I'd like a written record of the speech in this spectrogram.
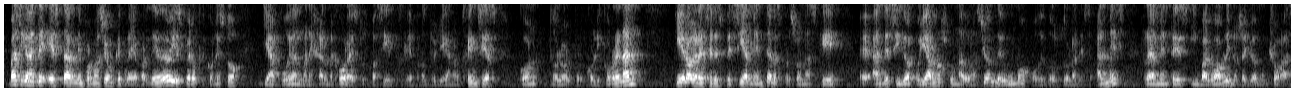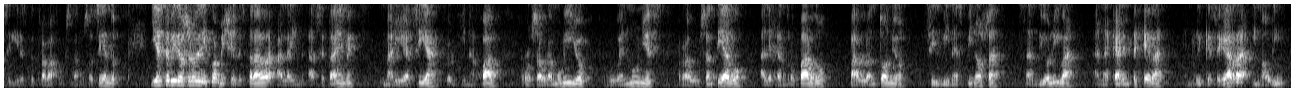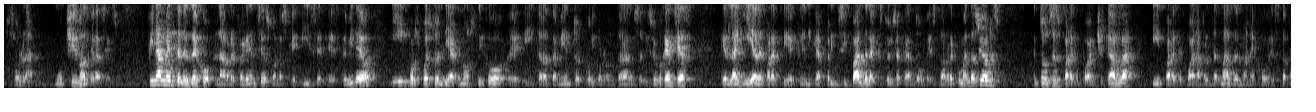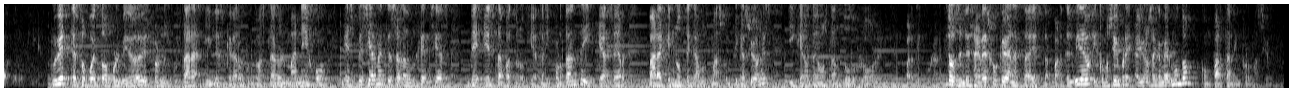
Básicamente esta es la información que traía para el día de hoy, espero que con esto ya puedan manejar mejor a estos pacientes que de pronto llegan a urgencias con dolor por cólico renal. Quiero agradecer especialmente a las personas que han decidido apoyarnos con una donación de 1 o de 2 dólares al mes realmente es invaluable y nos ayuda mucho a seguir este trabajo que estamos haciendo. Y este video se lo dedico a Michelle Estrada, Alain AZM, María García, Georgina Juab, Rosaura Murillo, Rubén Núñez, Raúl Santiago, Alejandro Pardo, Pablo Antonio, Silvina Espinosa, Sandy Oliva, Ana Karen Tejeda, Enrique Segarra y Maurín Solano. Muchísimas gracias. Finalmente les dejo las referencias con las que hice este video y por supuesto el diagnóstico eh, y tratamiento del cólico renal en el servicio de urgencias, que es la guía de práctica clínica principal de la que estoy sacando estas recomendaciones. Entonces, para que puedan checarla y para que puedan aprender más del manejo de esta patología. Muy bien, esto fue todo por el video de hoy. Espero les gustara y les quedara un poquito más claro el manejo, especialmente en sala de urgencias, de esta patología tan importante y qué hacer para que no tengamos más complicaciones y que no tengamos tanto dolor en, en particular. Entonces, les agradezco que vean hasta esta parte del video y como siempre, ayúdenos a cambiar el mundo, compartan la información.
